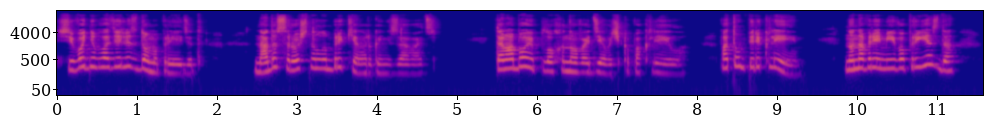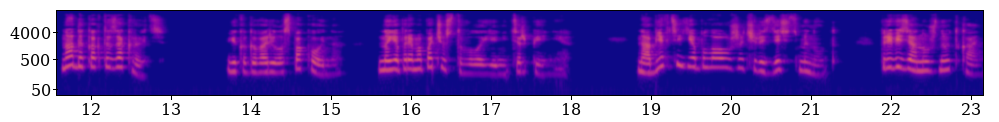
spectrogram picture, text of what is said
сегодня владелец дома приедет. Надо срочно ламбрикен организовать. Там обои плохо новая девочка поклеила. Потом переклеим. Но на время его приезда надо как-то закрыть. Вика говорила спокойно, но я прямо почувствовала ее нетерпение. На объекте я была уже через десять минут, привезя нужную ткань.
